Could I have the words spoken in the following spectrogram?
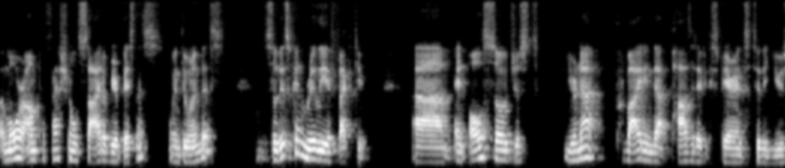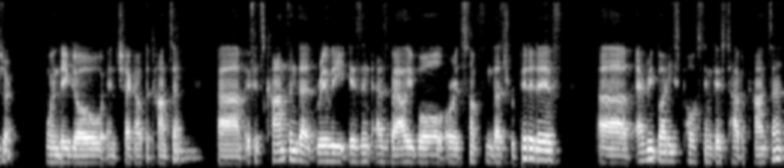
a more unprofessional side of your business when doing this. So this can really affect you. Um, and also just you're not providing that positive experience to the user when they go and check out the content. Um, if it's content that really isn't as valuable or it's something that's repetitive, uh, everybody's posting this type of content.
